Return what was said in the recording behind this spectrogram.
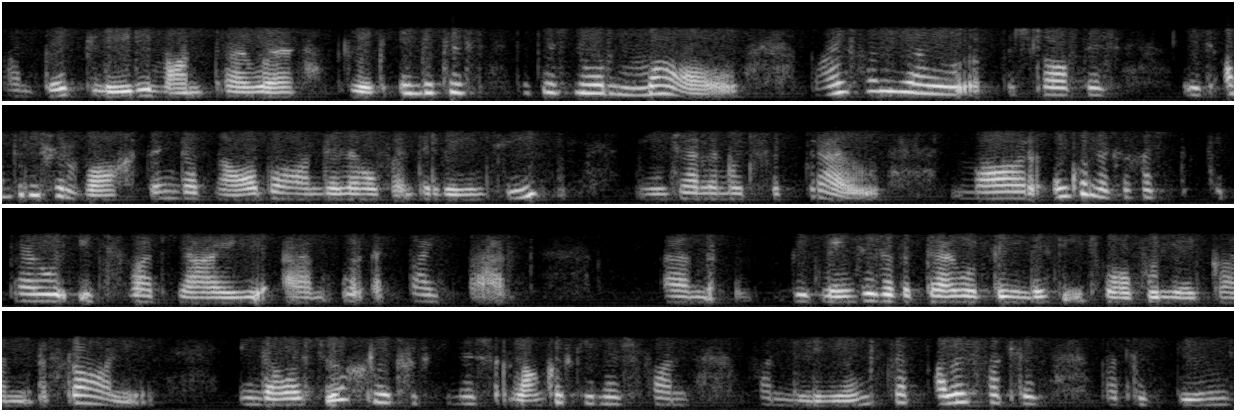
want dit lê die wantroue bloot en dit is dit is normaal. Baie van jou verslaafdes het amper die verwagting dat na behandeling of intervensie mense hulle moet vertrou. Maar ongelukkig is vertroue iets wat jy ehm um, oor 'n tydperk ehm um, dit mense se vertroue op dit is iets waarvoor jy kan vra nie. En daar is so groot geskiedenis, lank geskiedenis van van leuns dat alles wat hulle wat hulle doen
